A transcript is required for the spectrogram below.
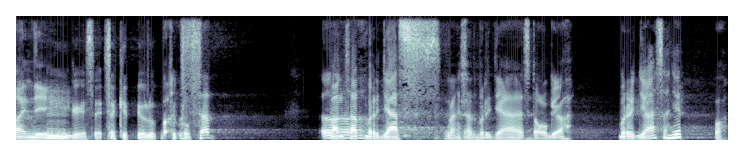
anjing Enggak, sakit dulu cukup. Bangsat Bangsat berjas. bangsat berjas. Toge ah. Berjas anjir. wah.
